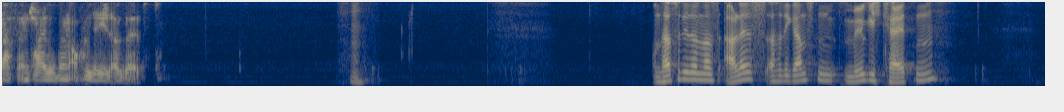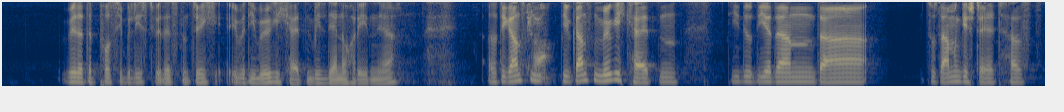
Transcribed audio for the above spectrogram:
das entscheidet dann auch wieder jeder selbst. Hm. Und hast du dir dann das alles, also die ganzen Möglichkeiten, wieder der Possibilist wird jetzt natürlich über die Möglichkeiten will der noch reden, ja? Also die ganzen, die ganzen Möglichkeiten, die du dir dann da zusammengestellt hast,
